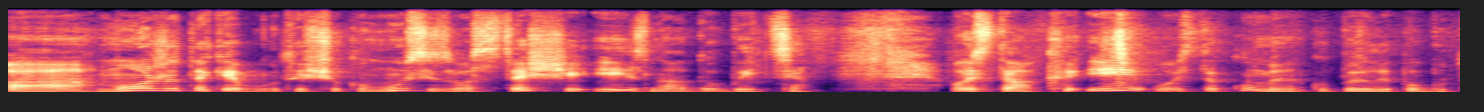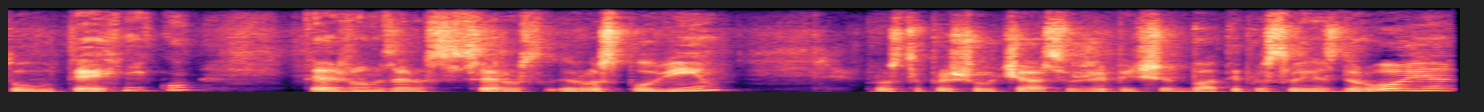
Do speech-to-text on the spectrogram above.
А може таке бути, що комусь із вас це ще і знадобиться. Ось так. І ось таку ми купили побутову техніку. Теж вам зараз все розповім. Просто прийшов час вже більше дбати про своє здоров'я.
